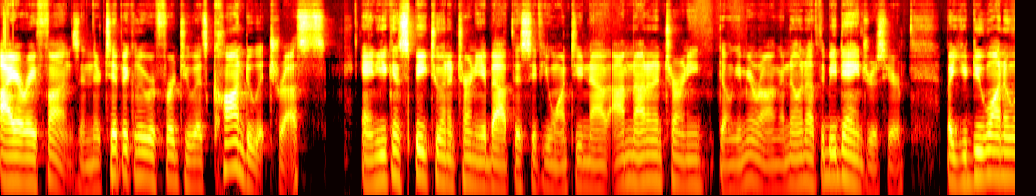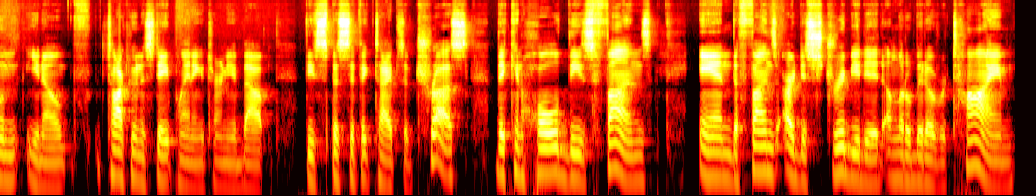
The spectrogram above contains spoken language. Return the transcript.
IRA funds, and they're typically referred to as conduit trusts. And you can speak to an attorney about this if you want to. Now, I'm not an attorney, don't get me wrong. I know enough to be dangerous here. But you do want to, um, you know, talk to an estate planning attorney about these specific types of trusts that can hold these funds and the funds are distributed a little bit over time.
